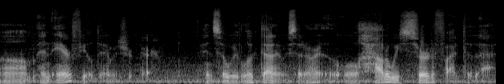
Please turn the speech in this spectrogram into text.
um, and airfield damage repair. And so we looked at it and we said, all right, well, how do we certify to that?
